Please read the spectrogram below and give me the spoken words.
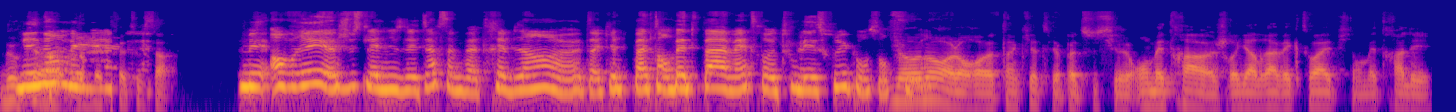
mais non, euh, mais. Tout ça. Mais en vrai, juste la newsletter, ça me va très bien. Euh, t'inquiète pas, t'embête pas à mettre tous les trucs, on s'en fout. Non, hein. non, alors euh, t'inquiète, il n'y a pas de souci. On mettra, je regarderai avec toi et puis on mettra les,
